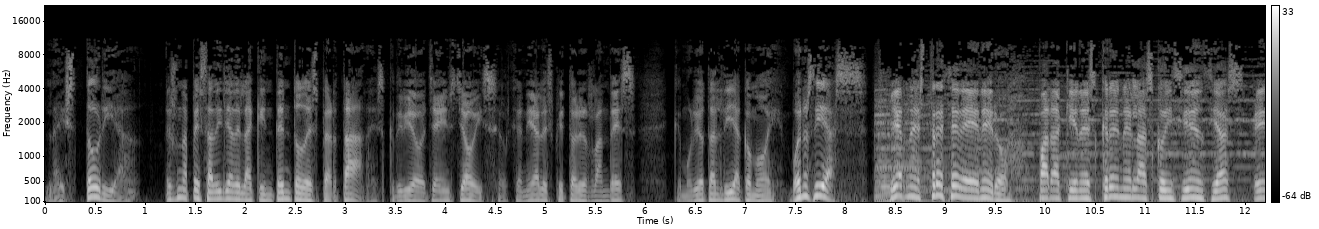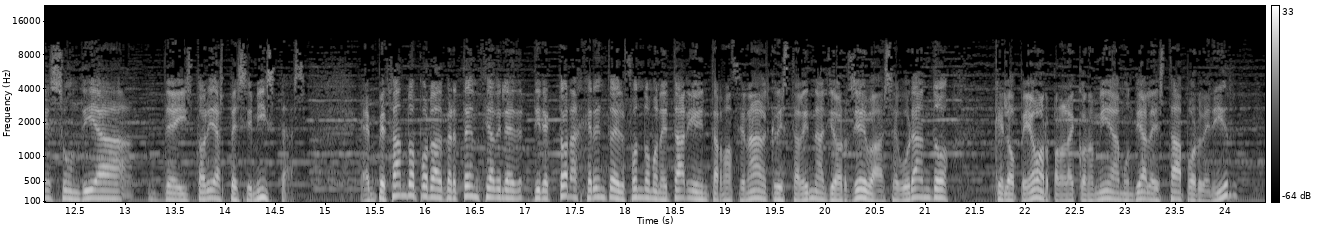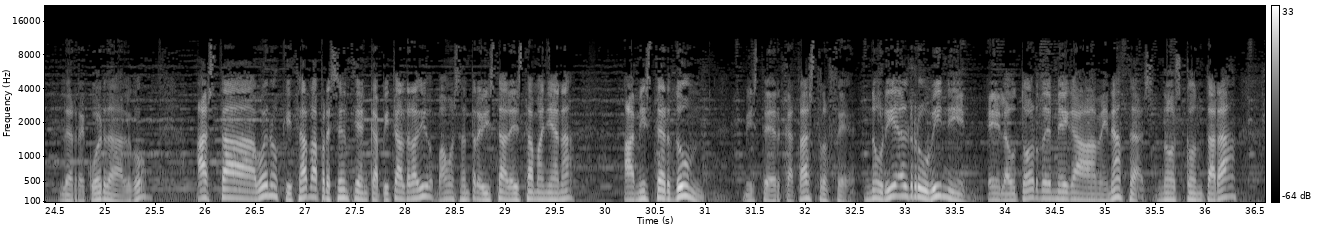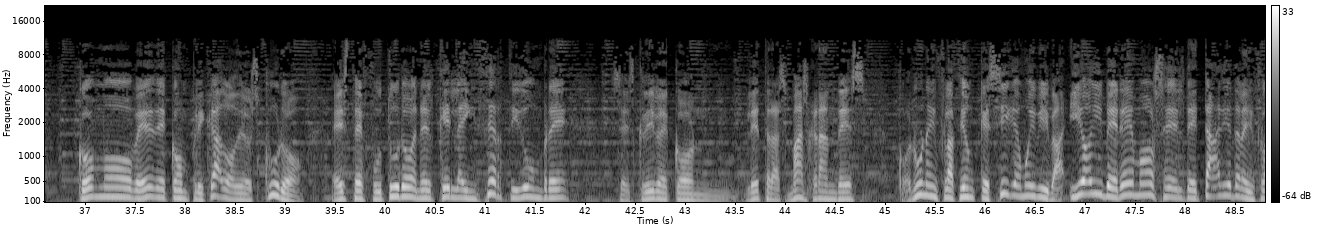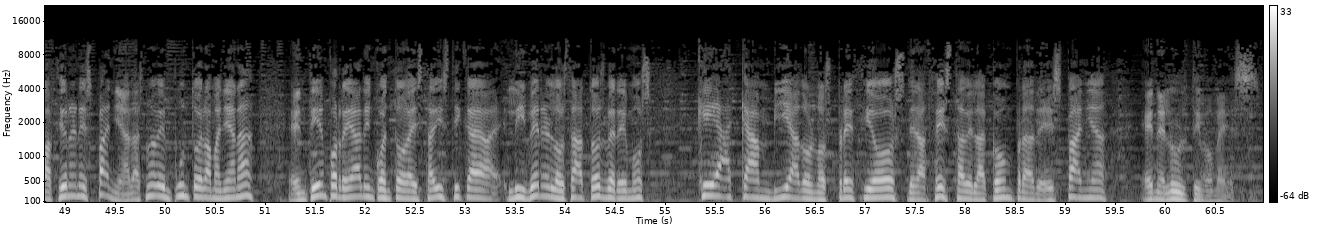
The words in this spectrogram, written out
La historia es una pesadilla de la que intento despertar, escribió James Joyce, el genial escritor irlandés que murió tal día como hoy. Buenos días. Viernes 13 de enero. Para quienes creen en las coincidencias, es un día de historias pesimistas. Empezando por la advertencia de la directora gerente del Fondo Monetario Internacional, Cristalina Georgieva, asegurando que lo peor para la economía mundial está por venir. ¿Le recuerda algo? Hasta, bueno, quizás la presencia en Capital Radio. Vamos a entrevistar esta mañana a Mr. Doom, Mr. Catástrofe. Nuriel Rubini, el autor de Mega Amenazas, nos contará cómo ve de complicado, de oscuro, este futuro en el que la incertidumbre se escribe con letras más grandes, con una inflación que sigue muy viva. Y hoy veremos el detalle de la inflación en España. A las nueve en punto de la mañana, en tiempo real, en cuanto la estadística libere los datos, veremos qué ha cambiado en los precios de la cesta de la compra de España en el último mes.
